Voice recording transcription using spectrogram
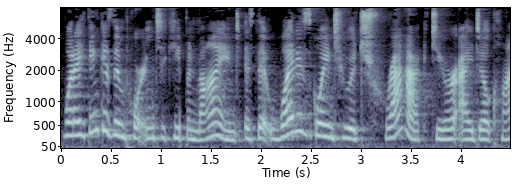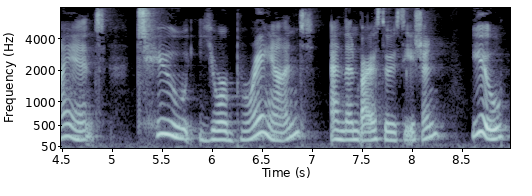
what I think is important to keep in mind is that what is going to attract your ideal client to your brand and then by association, you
